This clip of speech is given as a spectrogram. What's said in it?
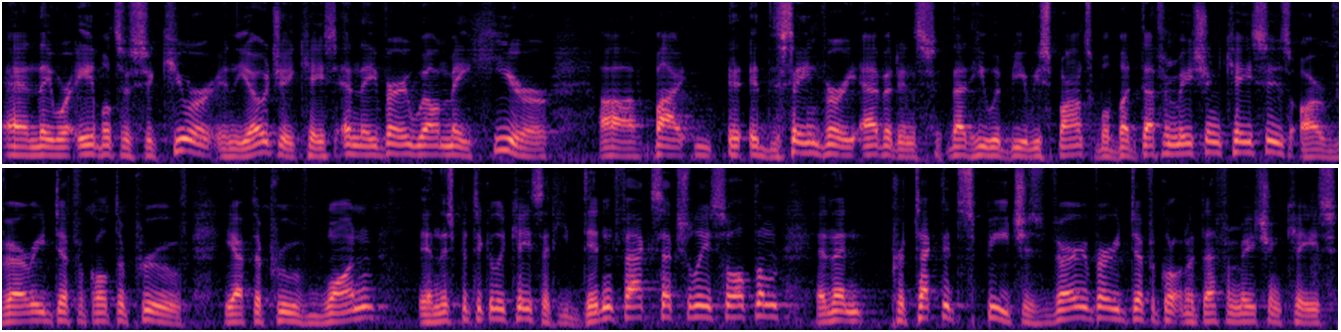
And they were able to secure in the OJ case, and they very well may hear uh, by it, the same very evidence that he would be responsible. But defamation cases are very difficult to prove. You have to prove one, in this particular case, that he did in fact sexually assault them, and then protected speech is very, very difficult in a defamation case.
